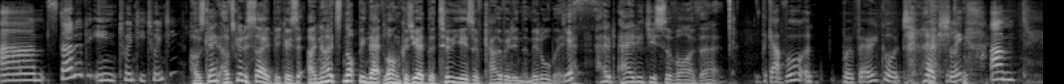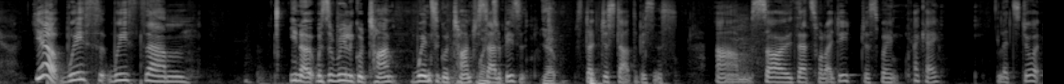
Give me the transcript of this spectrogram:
Um, started in 2020. I was going. I was going to say because I know it's not been that long because you had the two years of COVID in the middle there. Yes. How how did you survive that? the government uh, were very good actually. um, yeah, with with um, you know, it was a really good time. When's a good time to When's start a- a business? Yep. Start, just start the business. Um, so that's what I did. Just went, okay, let's do it.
